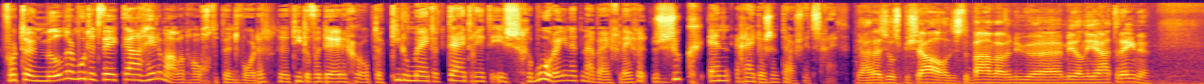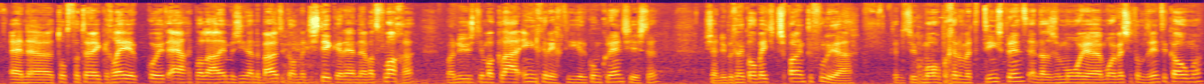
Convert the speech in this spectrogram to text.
Voor Teun Mulder moet het WK helemaal een hoogtepunt worden. De titelverdediger op de kilometer tijdrit is geboren in het nabijgelegen Zoek en rijdt dus een thuiswedstrijd. Ja, dat is heel speciaal. Het is de baan waar we nu uh, meer dan een jaar trainen. En uh, tot voor twee weken geleden kon je het eigenlijk wel alleen maar zien aan de buitenkant met die sticker en uh, wat vlaggen. Maar nu is het helemaal klaar ingericht hier, de concurrentie is er. Dus ja, nu begin ik al een beetje de spanning te voelen, ja. Ik heb natuurlijk morgen beginnen met de teamsprint en dat is een mooie, mooie wedstrijd om erin te komen.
